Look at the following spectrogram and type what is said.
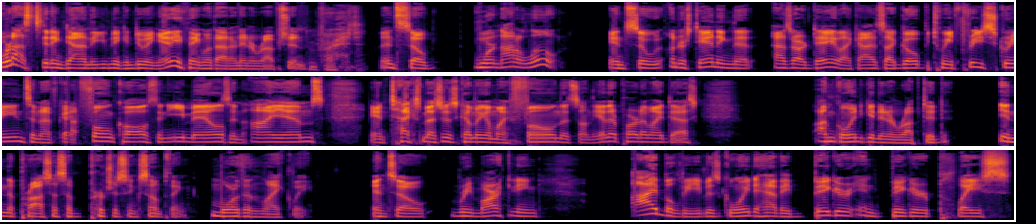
we're not sitting down in the evening and doing anything without an interruption. Right. And so we're not alone. And so understanding that as our day, like as I go between three screens and I've got phone calls and emails and IMs and text messages coming on my phone that's on the other part of my desk, I'm going to get interrupted in the process of purchasing something more than likely. And so remarketing, I believe, is going to have a bigger and bigger place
